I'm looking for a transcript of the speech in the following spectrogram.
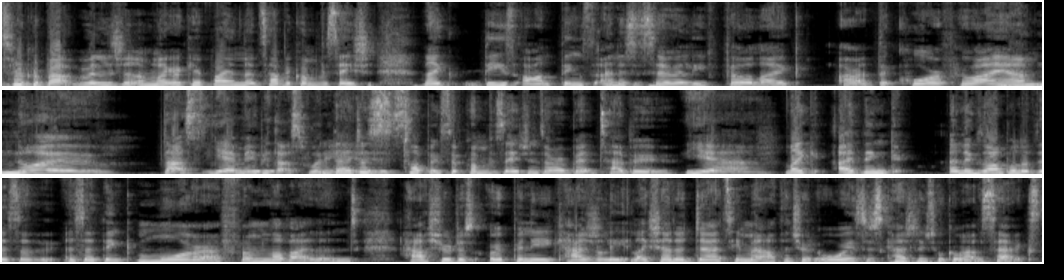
to talk about religion? I'm like, okay, fine. Let's have a conversation. Like, these aren't things that I necessarily feel like are at the core of who I am. No, that's, yeah, maybe that's what They're is. just topics of conversations are a bit taboo. yeah. Like, I think an example of this is, is I think Maura from Love Island, how she would just openly, casually, like she had a dirty mouth and she would always just casually talk about sex.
